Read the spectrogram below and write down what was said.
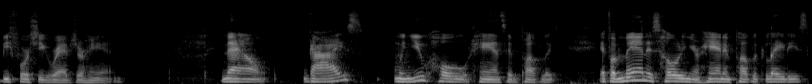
before she grabs your hand. Now, guys, when you hold hands in public, if a man is holding your hand in public, ladies,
